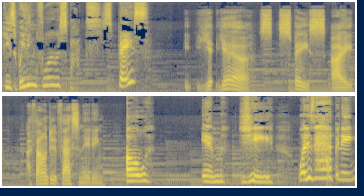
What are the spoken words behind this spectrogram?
He's waiting for a response. Space? Y yeah, s space. I I found it fascinating. Oh, O M G. What is happening?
